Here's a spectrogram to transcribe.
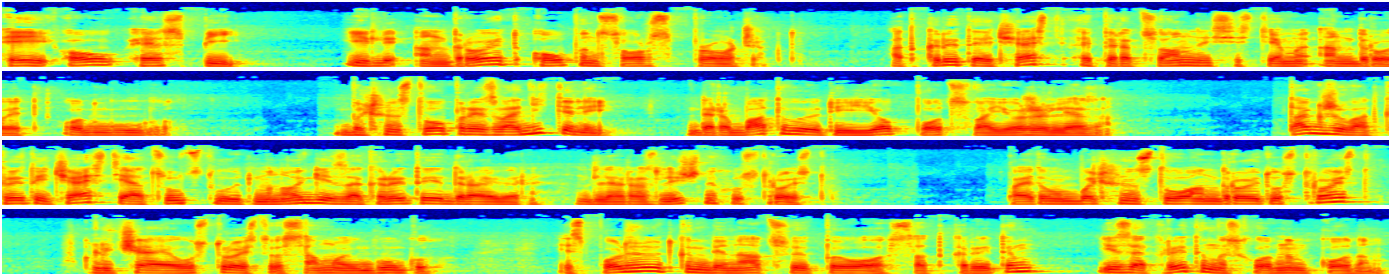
AOSP или Android Open Source Project открытая часть операционной системы Android от Google. Большинство производителей дорабатывают ее под свое железо. Также в открытой части отсутствуют многие закрытые драйверы для различных устройств. Поэтому большинство Android-устройств, включая устройства самой Google, используют комбинацию ПО с открытым и закрытым исходным кодом.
